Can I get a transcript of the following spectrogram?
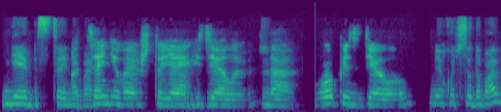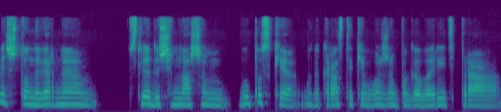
не обесценивая. Оценивая, что я да. их делаю, да. Вот и сделал. Мне хочется добавить, что, наверное, в следующем нашем выпуске мы как раз-таки можем поговорить про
